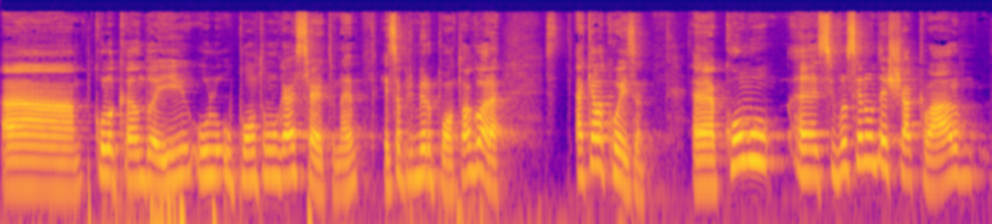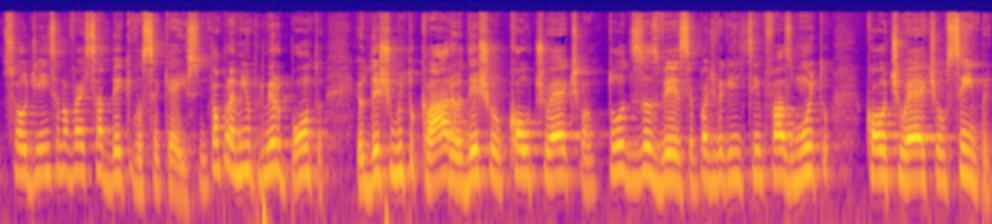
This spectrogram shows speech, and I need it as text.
ah, colocando aí o, o, ponto no lugar certo, né? Esse é o primeiro ponto. Agora, aquela coisa, é, como é, se você não deixar claro, sua audiência não vai saber que você quer isso. Então, para mim, o primeiro ponto, eu deixo muito claro, eu deixo call to action todas as vezes. Você pode ver que a gente sempre faz muito call to action, sempre.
